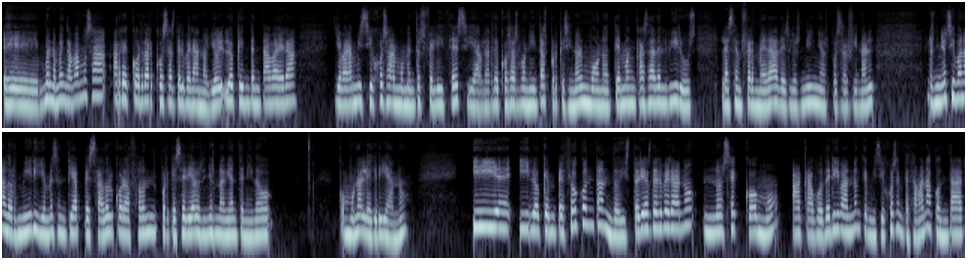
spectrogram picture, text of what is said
Eh, bueno, venga, vamos a recordar cosas del verano. Yo lo que intentaba era llevar a mis hijos a momentos felices y hablar de cosas bonitas, porque si no el monotema en casa del virus, las enfermedades, los niños, pues al final los niños iban a dormir y yo me sentía pesado el corazón porque ese día los niños no habían tenido como una alegría, ¿no? Y, eh, y, lo que empezó contando historias del verano, no sé cómo, acabó derivando en que mis hijos empezaban a contar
